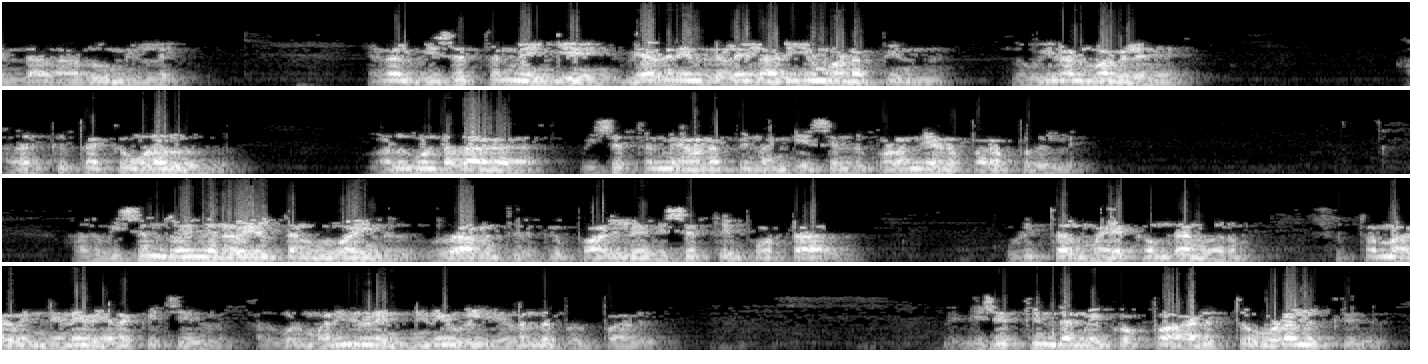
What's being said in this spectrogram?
என்றால் அதுவும் இல்லை. ஏனால் விஷத்தன்மை இங்கே வேதனையின் நிலையில் அதிகமான பின் இந்த உயிரான்மாவிலே அதற்கு தக்க உணர்வு வலுகொண்டதாக விஷத்தன்மை ஆன பின் அங்கே சென்று குழந்தையாக பிறப்பதில்லை. அது விஷம் தோய்ந்த நிலையில் தான் உருவாகின்றது. உதாரணத்திற்கு பாலிலே விஷத்தை போட்டால் குடித்தால் மயக்கம்தான் வரும். சுத்தமாகவே நினைவை இழக்கச் செய்வது. அதுபோல் மனிதனுடைய நினைவுகள் இழந்த பிற்பாடு. இந்த விஷத்தின் தன்மைக்கொப்ப அடுத்த உடலுக்கு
